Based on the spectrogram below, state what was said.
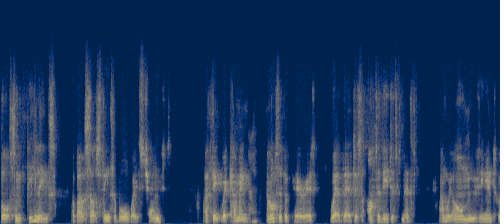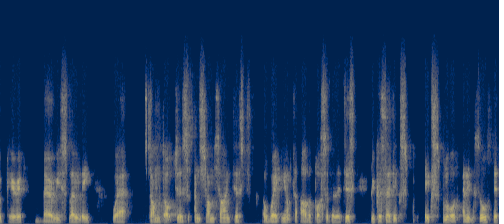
thoughts and feelings about such things have always changed. I think we're coming right. out of a period where they're just utterly dismissed, and we are moving into a period very slowly where some doctors and some scientists are waking up to other possibilities because they've ex- explored and exhausted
